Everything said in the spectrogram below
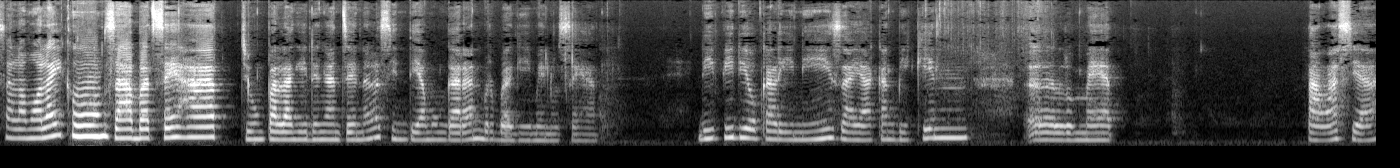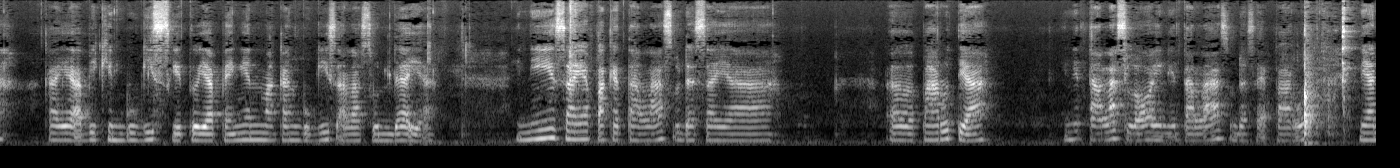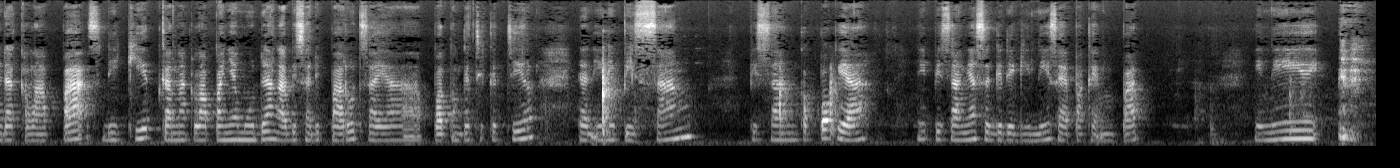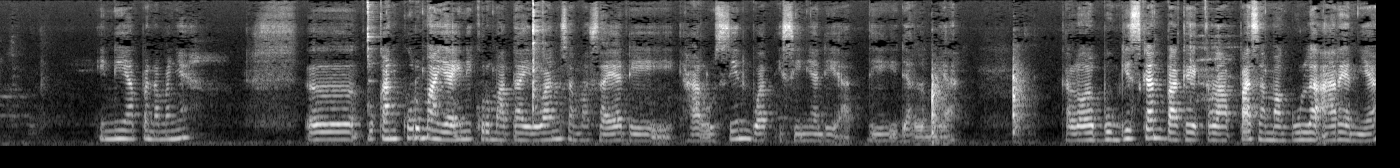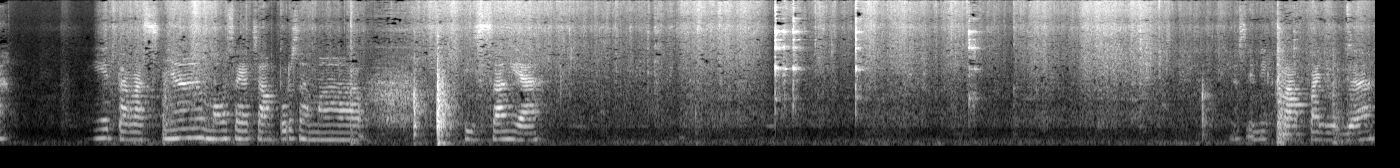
Assalamualaikum sahabat sehat. Jumpa lagi dengan channel Cynthia Munggaran berbagi menu sehat. Di video kali ini saya akan bikin uh, lemet talas ya. Kayak bikin bugis gitu ya. Pengen makan bugis ala Sunda ya. Ini saya pakai talas Udah saya uh, parut ya ini talas loh ini talas sudah saya parut. Ini ada kelapa sedikit karena kelapanya muda nggak bisa diparut saya potong kecil-kecil. Dan ini pisang pisang kepok ya. Ini pisangnya segede gini saya pakai empat. Ini ini apa namanya? E, bukan kurma ya ini kurma Taiwan sama saya dihalusin buat isinya di di dalam ya kalau bugis kan pakai kelapa sama gula aren ya. Ini talasnya mau saya campur sama pisang ya. Terus ini kelapa juga.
